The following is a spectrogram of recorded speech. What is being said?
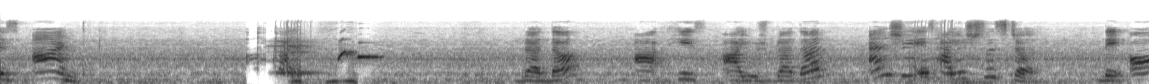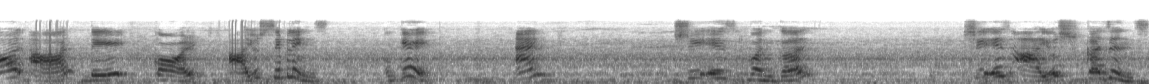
is aunt. Brother, uh, his Ayush brother and she is Ayush sister. They all are they called Ayush siblings. Okay. And she is one girl. She is ayush cousins.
